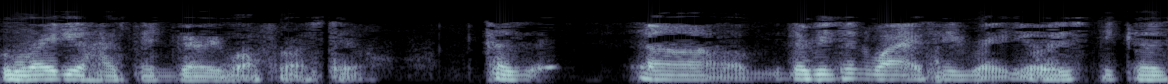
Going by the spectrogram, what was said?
radio has been very well for us too. Because um, the reason why I say radio is because,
